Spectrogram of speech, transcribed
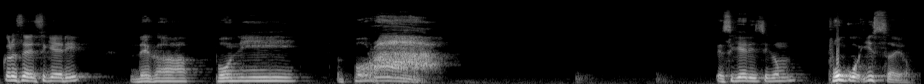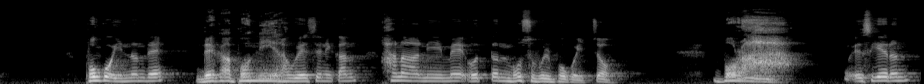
그래서 에스겔이 내가 보니 보라. 에스겔이 지금 보고 있어요. 보고 있는데 내가 보니라고 했으니까 하나님의 어떤 모습을 보고 있죠. 보라. 에스겔은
